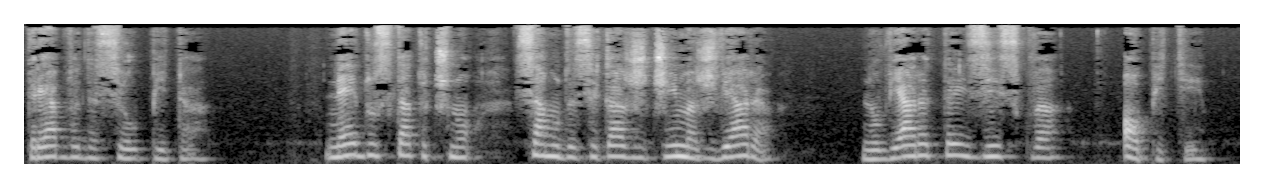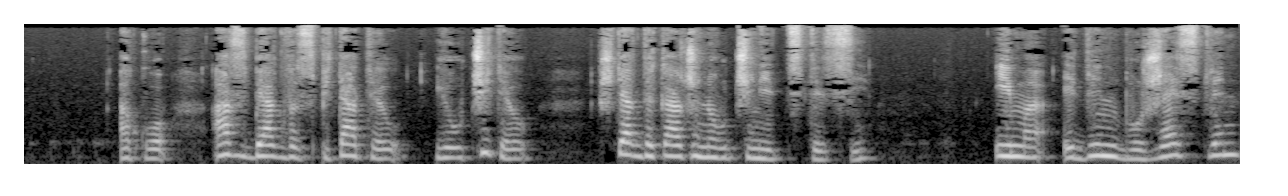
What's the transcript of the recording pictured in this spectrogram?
трябва да се опита. Не е достатъчно само да се каже, че имаш вяра, но вярата изисква опити. Ако аз бях възпитател и учител, щях да кажа на учениците си. Има един божествен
